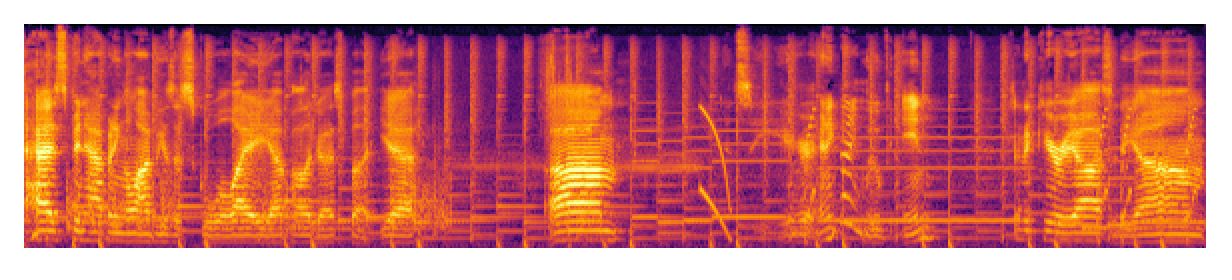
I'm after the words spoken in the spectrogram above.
has been happening a lot because of school. I apologize, but yeah. Um, let's see here. Anybody move in? Just out of curiosity, um...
